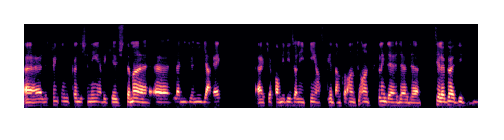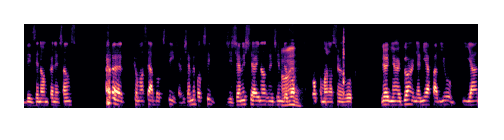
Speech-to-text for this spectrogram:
euh, le strength and conditioning avec euh, justement euh, la Midioni Garek, qui a formé des Olympiens en sprint, en, en, tout plein de. de, tu sais, le gars a des, énormes connaissances. commencer à boxer. J'avais jamais boxé. J'ai jamais suis allé dans un gym de boxe pour comment lancer un hook. Là, il y a un gars, un ami à Fabio, Ian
